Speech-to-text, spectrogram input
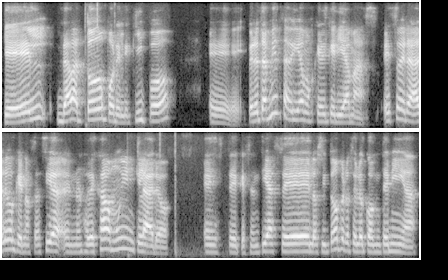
que él daba todo por el equipo, eh, pero también sabíamos que él quería más. Eso era algo que nos hacía, nos lo dejaba muy en claro, este, que sentía celos y todo, pero se lo contenía.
